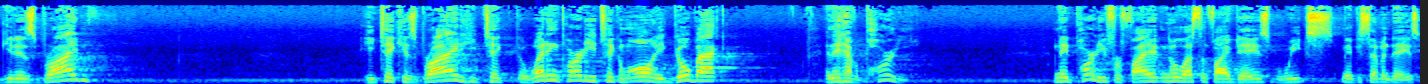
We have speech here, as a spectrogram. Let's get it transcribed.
get his bride, he'd take his bride, he'd take the wedding party, he'd take them all, and he'd go back and they'd have a party. And they'd party for five, no less than five days, weeks, maybe seven days.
